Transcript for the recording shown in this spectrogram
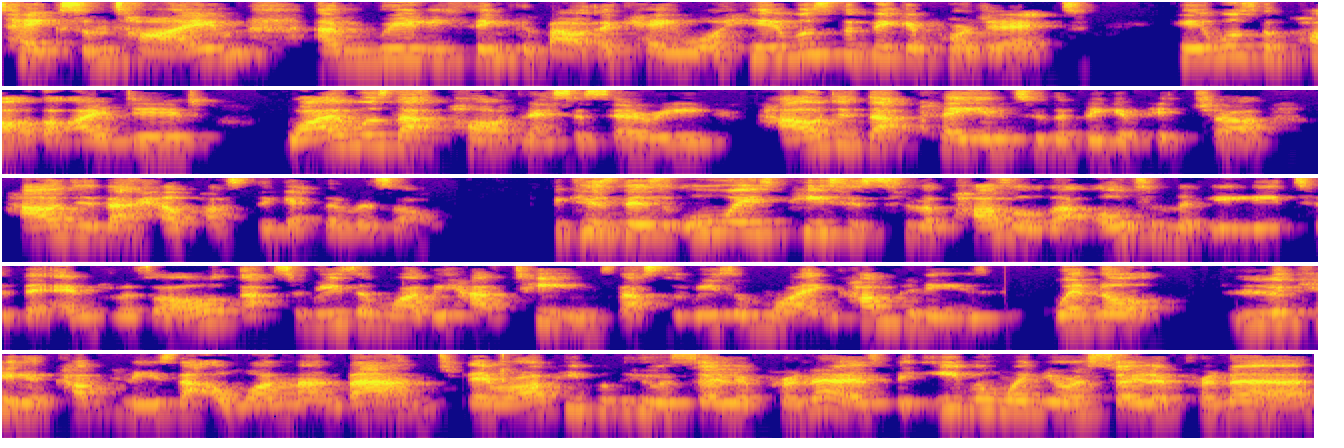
Take some time and really think about okay, well, here was the bigger project, here was the part that I did. Why was that part necessary? How did that play into the bigger picture? How did that help us to get the result? Because there's always pieces to the puzzle that ultimately lead to the end result. That's the reason why we have teams. That's the reason why in companies we're not looking at companies that are one man band. There are people who are solopreneurs, but even when you're a solopreneur,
